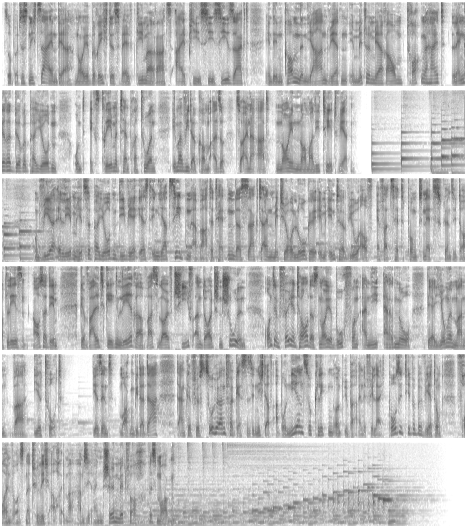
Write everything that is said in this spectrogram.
So wird es nicht sein. Der neue Bericht des Weltklimarats IPCC sagt, in den kommenden Jahren werden im Mittelmeerraum Trockenheit, längere Dürreperioden und extreme Temperaturen immer wieder kommen, also zu einer Art neuen Normalität werden. Wir erleben Hitzeperioden, die wir erst in Jahrzehnten erwartet hätten. Das sagt ein Meteorologe im Interview auf faz.net. Können Sie dort lesen. Außerdem Gewalt gegen Lehrer. Was läuft schief an deutschen Schulen? Und im Feuilleton das neue Buch von Annie Ernaux. Der junge Mann war ihr Tod. Wir sind morgen wieder da. Danke fürs Zuhören. Vergessen Sie nicht auf Abonnieren zu klicken und über eine vielleicht positive Bewertung freuen wir uns natürlich auch immer. Haben Sie einen schönen Mittwoch. Bis morgen.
